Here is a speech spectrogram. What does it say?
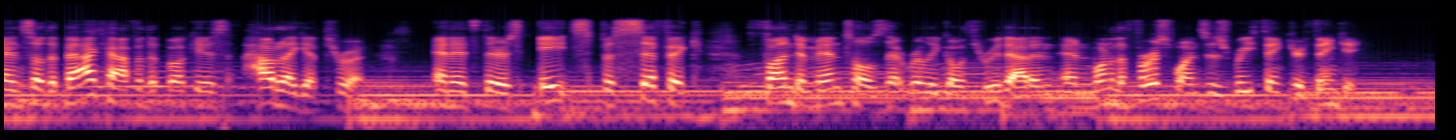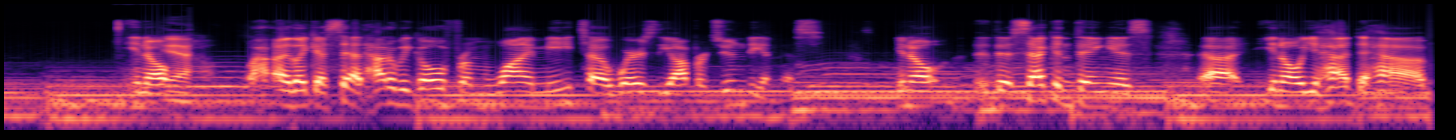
And so the back half of the book is how did I get through it? And it's there's eight specific fundamentals that really go through that. And, and one of the first ones is rethink your thinking. You know, yeah. Like I said, how do we go from why me to where's the opportunity in this? You know, the second thing is, uh, you know, you had to have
